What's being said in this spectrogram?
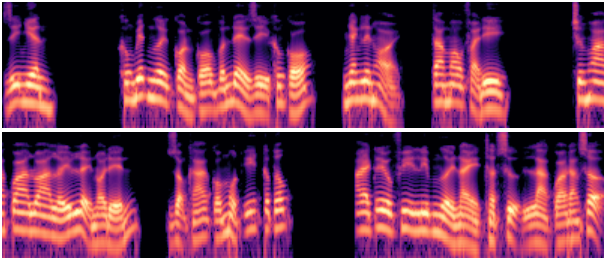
Dĩ nhiên. Không biết ngươi còn có vấn đề gì không có, nhanh lên hỏi, ta mau phải đi. Trương Hoa qua loa lấy lệ nói đến, giọng khá có một ít cấp tốc. Ai kêu Philip người này thật sự là quá đáng sợ,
